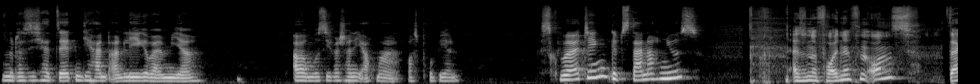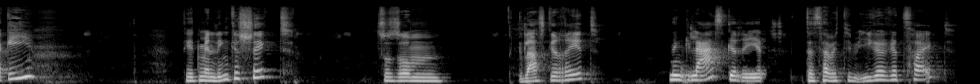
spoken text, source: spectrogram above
Nur, dass ich halt selten die Hand anlege bei mir. Aber muss ich wahrscheinlich auch mal ausprobieren. Squirting, gibt's da noch News? Also eine Freundin von uns, Dagi, die hat mir einen Link geschickt zu so einem Glasgerät. Ein Glasgerät. Das habe ich dem Igel gezeigt.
